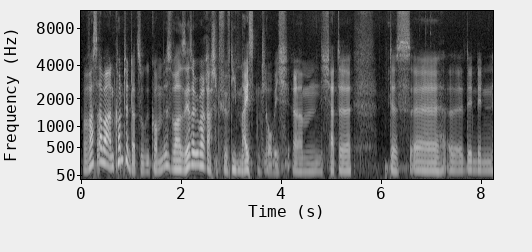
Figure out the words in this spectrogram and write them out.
was aber an Content dazu gekommen ist, war sehr, sehr überraschend für die meisten, glaube ich. Ähm, ich hatte das, äh, äh, den, den,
